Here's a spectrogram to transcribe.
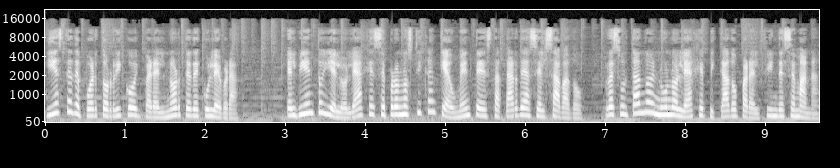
y este de Puerto Rico y para el norte de Culebra. El viento y el oleaje se pronostican que aumente esta tarde hacia el sábado, resultando en un oleaje picado para el fin de semana.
